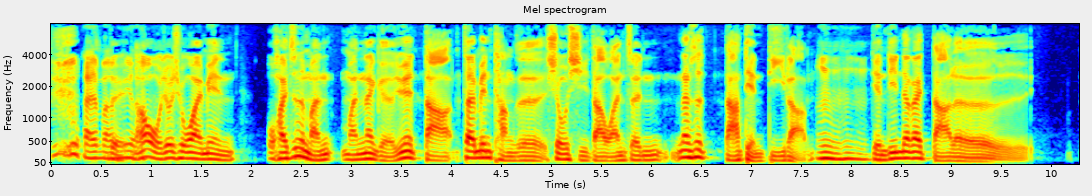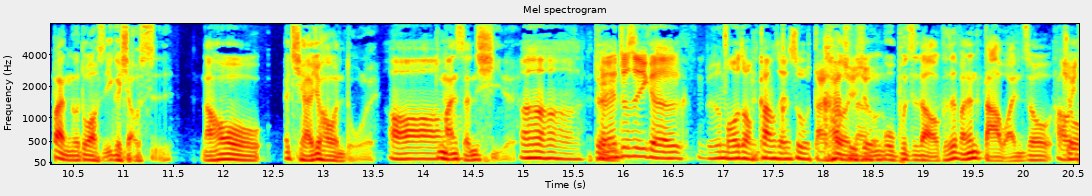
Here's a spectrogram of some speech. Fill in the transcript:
还蛮对，然后我就去外面，我还真的蛮蛮那个，因为打在那边躺着休息，打完针那是打点滴啦，嗯嗯，点滴大概打了半个多小时，一个小时，然后起来就好很多了，哦，蛮神奇的，嗯，可能就是一个，比如说某种抗生素打下去就我不知道，可是反正打完之后就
